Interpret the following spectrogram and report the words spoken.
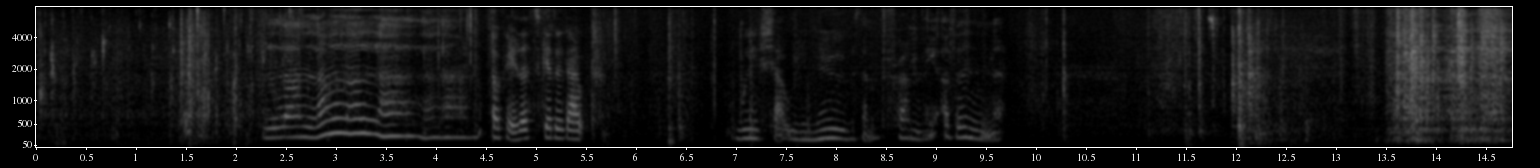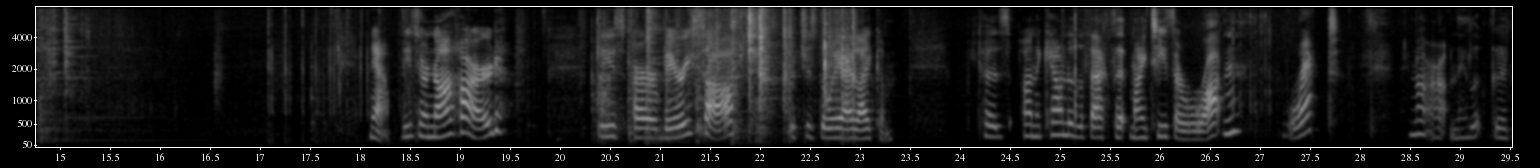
La la la la la la. Okay, let's get it out. We shall remove them from the oven. Now, these are not hard. These are very soft, which is the way I like them. Because on account of the fact that my teeth are rotten, wrecked, they're not rotten, they look good.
